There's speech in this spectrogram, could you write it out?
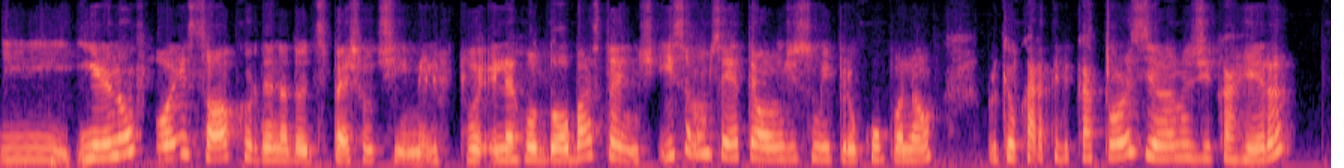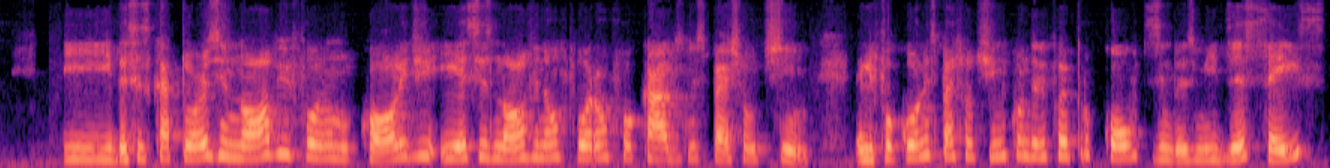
E, e ele não foi só coordenador de special team, ele, foi, ele rodou bastante. Isso eu não sei até onde isso me preocupa, não, porque o cara teve 14 anos de carreira, e desses 14, 9 foram no college, e esses 9 não foram focados no special team. Ele focou no special team quando ele foi pro Colts em 2016,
